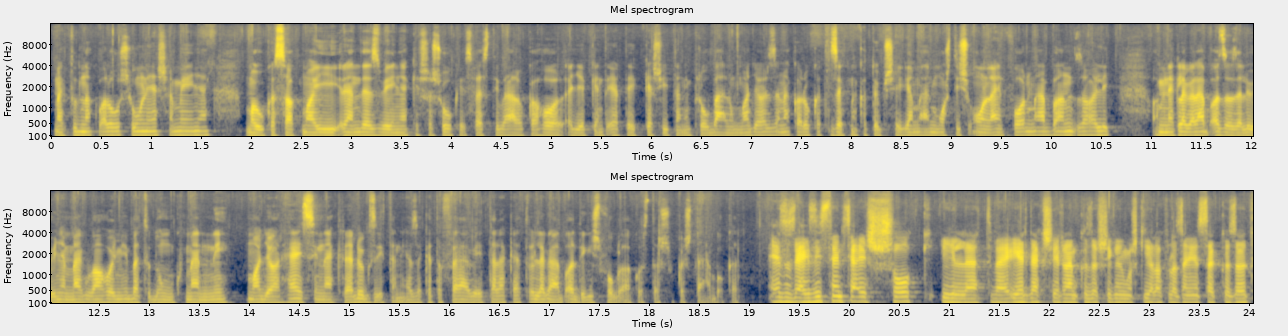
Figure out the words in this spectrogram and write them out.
meg tudnak valósulni események. Maguk a szakmai rendezvények és a showcase fesztiválok, ahol egyébként értékesíteni próbálunk magyar zenekarokat, ezeknek a többsége már most is online formában zajlik, aminek legalább az az előnye megvan, hogy mi be tudunk menni magyar helyszínekre, rögzíteni ezeket a felvételeket, hogy legalább addig is foglalkoztassuk a stábokat. Ez az egzisztenciális sok, illetve érdeksérelem közösség, ami most kialakul a zenészek között,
